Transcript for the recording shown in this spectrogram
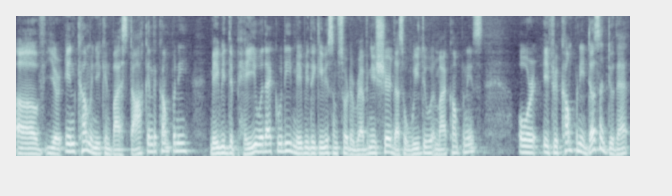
of your income and you can buy stock in the company. Maybe they pay you with equity. Maybe they give you some sort of revenue share. That's what we do in my companies. Or if your company doesn't do that,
